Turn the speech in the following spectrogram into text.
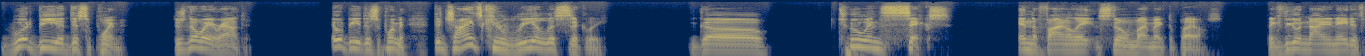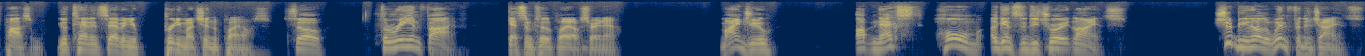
would be a disappointment. There's no way around it. It would be a disappointment. The Giants can realistically go two and six in the final eight and still might make the playoffs. Like if you go nine and eight, it's possible. You go 10 and seven, you're pretty much in the playoffs. So three and five gets them to the playoffs right now. Mind you, up next, home against the Detroit Lions. Should be another win for the Giants.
